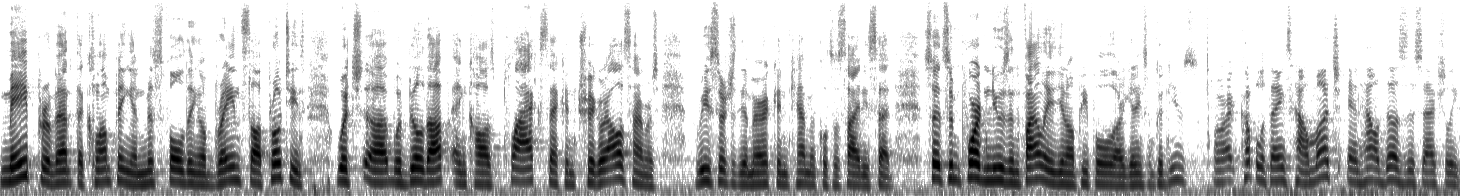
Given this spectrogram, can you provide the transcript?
may prevent the clumping and misfolding of brain cell proteins, which uh, would build up and cause plaques that can trigger Alzheimer's. Research at the American Chemical Society said. So it's important news, and finally, you know, people are getting some good news. All right, a couple of things. How much and how does this actually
